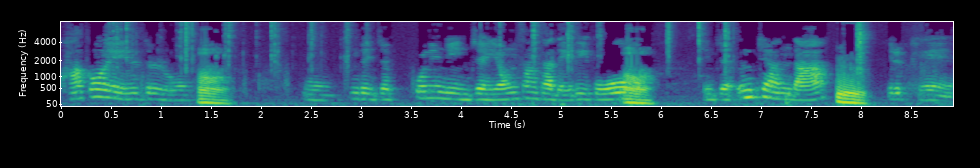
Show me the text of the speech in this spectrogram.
과거의 일들로. 어, 뭐, 근데 이제 본인이 이제 영상 다 내리고, 어, 이제 은퇴한다. 음, 이렇게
